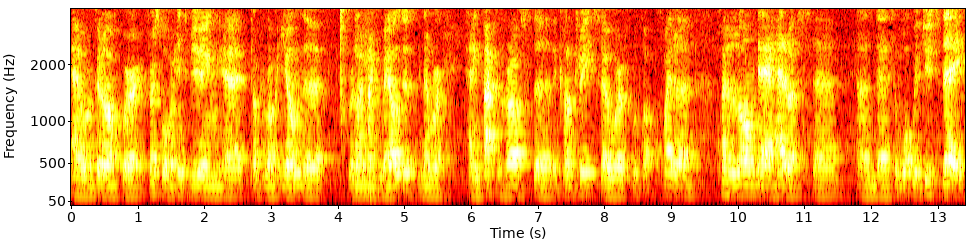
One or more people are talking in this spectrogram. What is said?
Uh, we're going off. We're first of all we're interviewing uh, Dr. Robert Young, the renowned microbiologist, and then we're heading back across the, the country. So we're, we've got quite a quite a long day ahead of us. Uh, and uh, so what we've juiced today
